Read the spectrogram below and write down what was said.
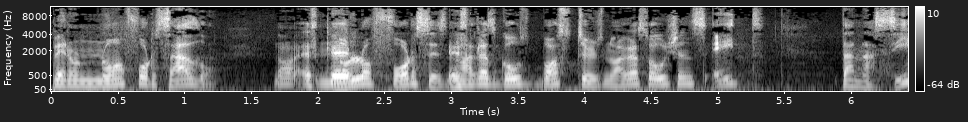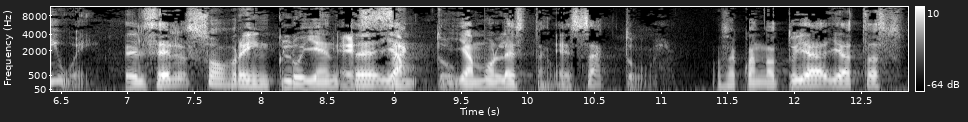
pero no forzado. No, es que no lo forces, no hagas Ghostbusters, no hagas Ocean's 8 tan así, güey. el ser sobreincluyente ya, molesta. güey. Exacto, güey. O sea, cuando tú ya, ya estás...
